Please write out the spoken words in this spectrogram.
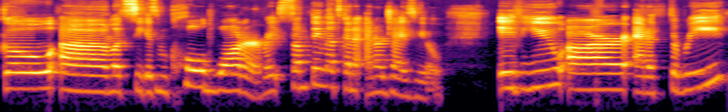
go um, let's see, get some cold water, right? Something that's going to energize you. If you are at a three,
